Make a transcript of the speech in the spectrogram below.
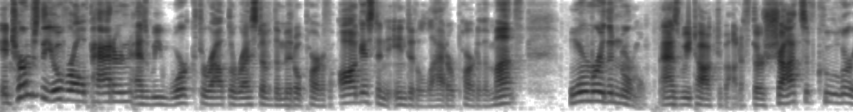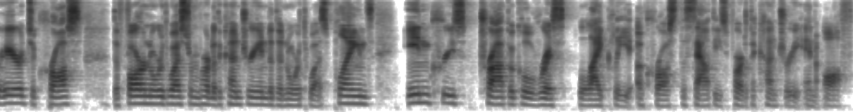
In terms of the overall pattern as we work throughout the rest of the middle part of August and into the latter part of the month, warmer than normal, as we talked about. If there's shots of cooler air to cross the far northwestern part of the country into the northwest plains, increased tropical risk likely across the southeast part of the country and off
